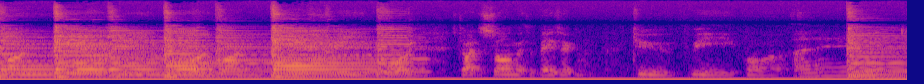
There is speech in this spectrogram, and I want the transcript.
one, two, three, four, one, two, three, four. Start the song with a basic two, three, four. I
